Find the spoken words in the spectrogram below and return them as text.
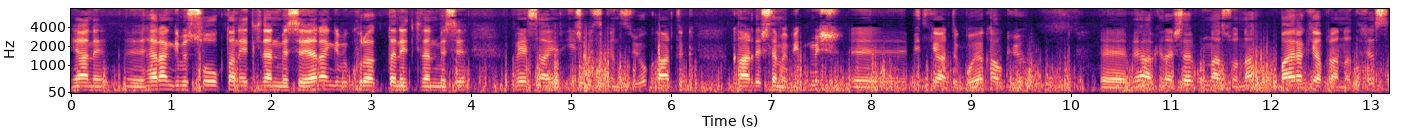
yani e, herhangi bir soğuktan etkilenmesi, herhangi bir kuraktan etkilenmesi vesaire hiçbir sıkıntısı yok. Artık kardeşleme bitmiş. E, bitki artık boya kalkıyor. E, ve arkadaşlar bundan sonra bayrak yaprağını atacağız.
